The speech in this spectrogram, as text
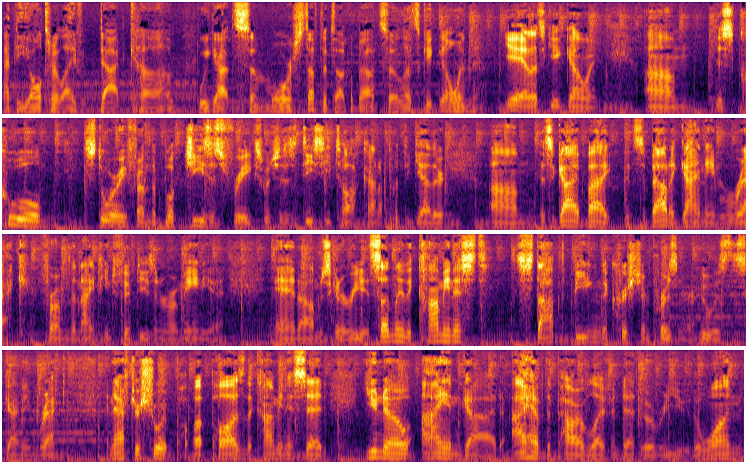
at thealtarlife.com. We got some more stuff to talk about, so let's get going. Yeah, let's get going. Um, this cool story from the book Jesus Freaks, which is DC Talk kind of put together. Um, it's a guy by it's about a guy named Rek from the 1950s in Romania, and uh, I'm just going to read it. Suddenly, the communists stopped beating the Christian prisoner, who was this guy named Rek. And after a short pa- uh, pause, the communist said, You know, I am God. I have the power of life and death over you. The one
